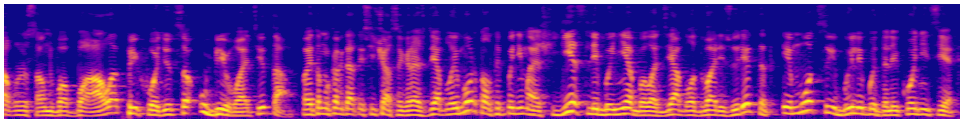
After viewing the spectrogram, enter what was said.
Того же самого Баала приходится убивать и там. Поэтому, когда ты сейчас играешь в Diablo Immortal, ты понимаешь, если бы не было Diablo 2 Resurrected, эмоции были бы далеко не те.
